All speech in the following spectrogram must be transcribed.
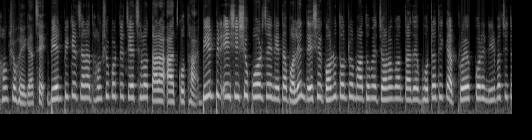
ধ্বংস হয়ে গেছে। বিএনপিকে যারা ধ্বংস করতে চেয়েছিল তারা আজ কোথায়? বিএনপির এই শীর্ষ পর্যায়ে নেতা বলেন দেশে গণতন্ত্রের মাধ্যমে জনগণ তাদের ভোটাধিকার প্রয়োগ করে নির্বাচিত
